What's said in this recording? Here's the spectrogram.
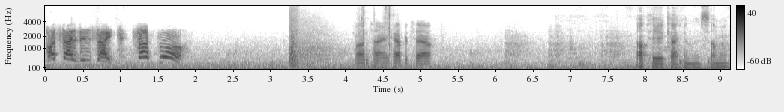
Hostiles in sight. First floor. Montagne Capital. Up here, Kakin, there's someone.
